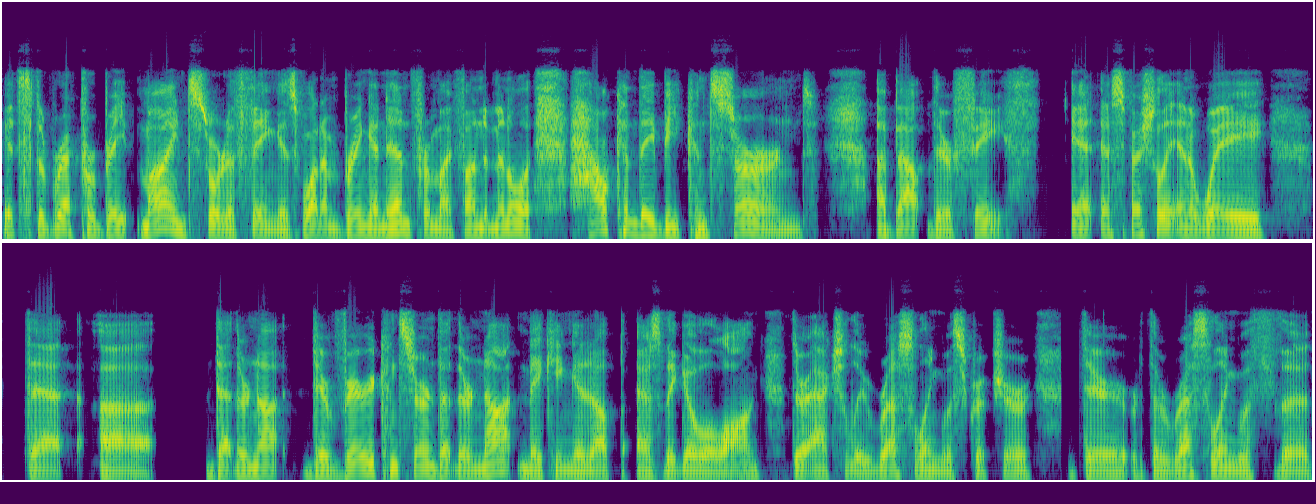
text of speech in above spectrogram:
It's the reprobate mind sort of thing is what I'm bringing in from my fundamental. How can they be concerned about their faith, especially in a way that uh, that they're not? They're very concerned that they're not making it up as they go along. They're actually wrestling with Scripture. They're they're wrestling with the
